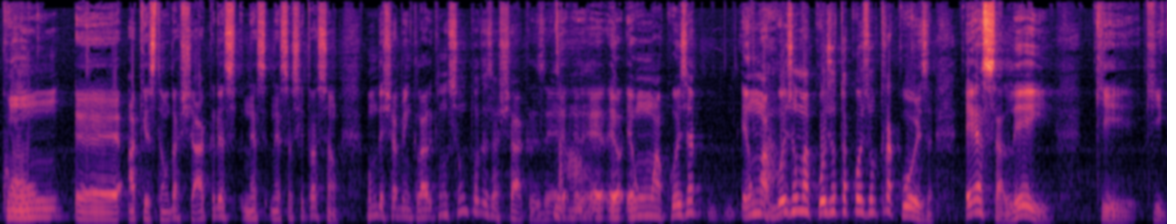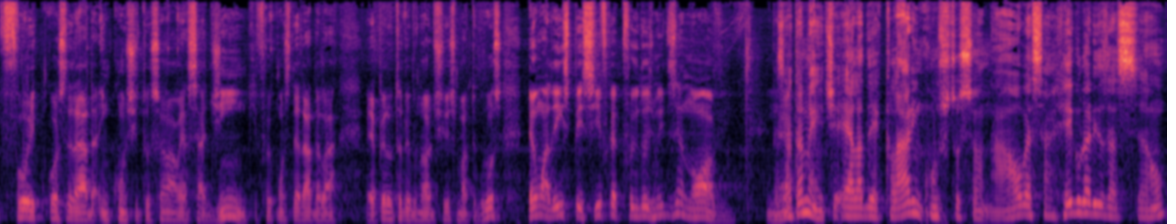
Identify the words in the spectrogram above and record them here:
com é, a questão das chácaras nessa, nessa, situação. Vamos deixar bem claro que não são todas as chácaras. É, é, é, é uma coisa, é uma coisa, uma coisa, outra coisa, outra coisa. Essa lei que, que foi considerada inconstitucional, essa DIN, que foi considerada lá é, pelo Tribunal de Justiça de Mato Grosso, é uma lei específica que foi em 2019. Né? Exatamente. Ela declara inconstitucional essa regularização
